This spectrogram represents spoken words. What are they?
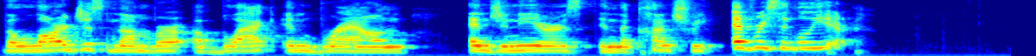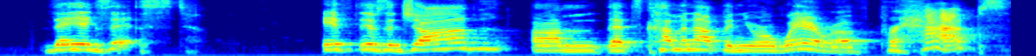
the largest number of black and brown engineers in the country every single year. They exist. If there's a job um, that's coming up and you're aware of, perhaps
